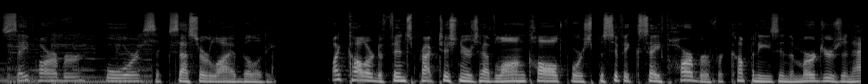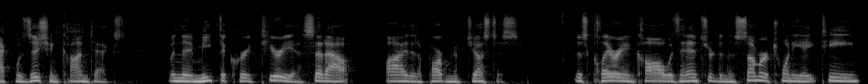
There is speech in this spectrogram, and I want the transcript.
Safe harbor for successor liability. White collar defense practitioners have long called for specific safe harbor for companies in the mergers and acquisition context when they meet the criteria set out by the Department of Justice. This clarion call was answered in the summer of 2018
